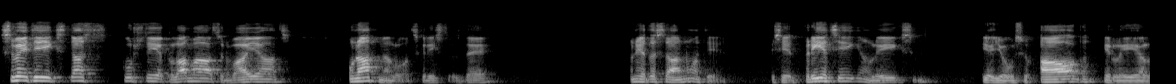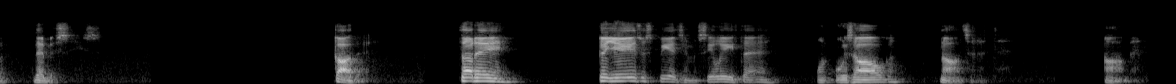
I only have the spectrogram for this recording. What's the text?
Svētīgs tas, kurš tiek lamāts un vajāts un atmelots Kristus dēļ. Un, ja tas tā notiek, esiet priecīgi un līgsmi, ja jūsu alga ir liela debesīs. Kādēļ? Tādēļ, ka Jēzus piedzima silītē un uzauga nāceretē. Āmen!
